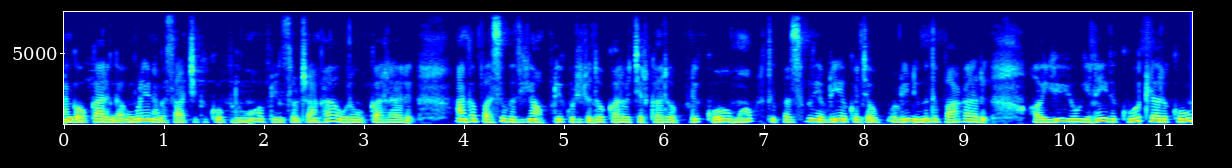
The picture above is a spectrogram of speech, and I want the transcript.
நாங்கள் உட்காருங்க. உங்களையும் நாங்கள் சாட்சிக்கு கூப்பிடுவோம் அப்படின்னு சொல்கிறாங்க அவரும் உட்கார்றாரு. அங்கே பசுபதியும் அப்படியே கூட்டிகிட்டு வந்து உட்கார வச்சிருக்காரு. அப்படியே கோவமாக பசுபதி அப்படியே கொஞ்சம் அப்படியே நிமிர்ந்து பார்க்குறாரு. ஐயோ என்ன இது கோர்ட்டில் இருக்கும்.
